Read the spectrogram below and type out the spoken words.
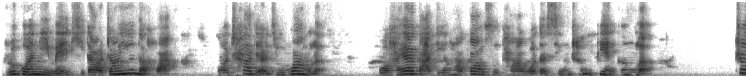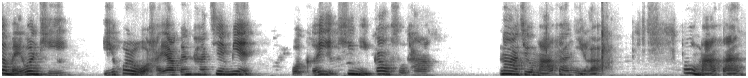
如果你没提到张英的话，我差点就忘了。我还要打电话告诉他我的行程变更了。这没问题，一会儿我还要跟他见面，我可以替你告诉他。那就麻烦你了。不麻烦，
